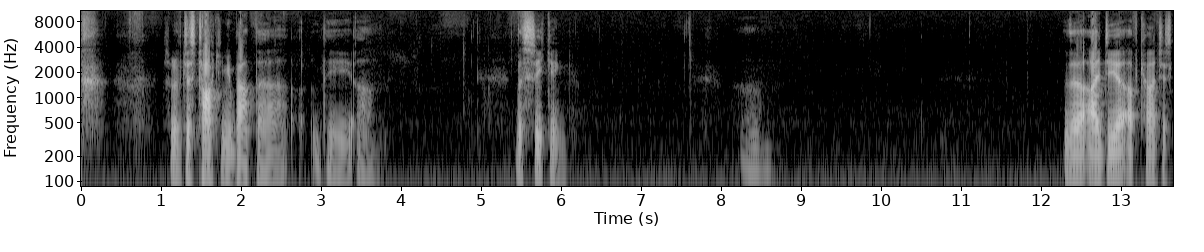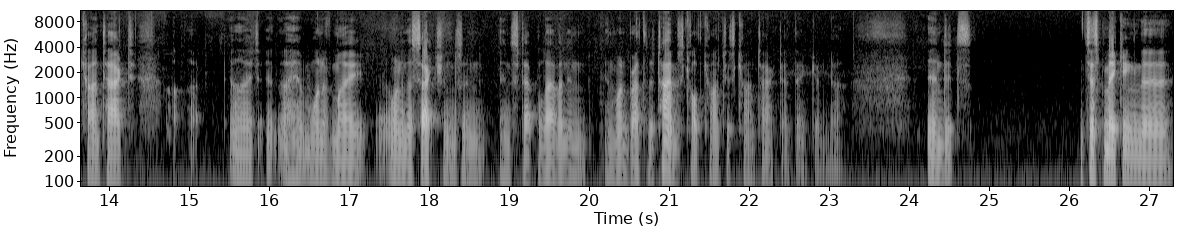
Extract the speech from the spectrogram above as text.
sort of just talking about the the um, the seeking. Um, the idea of conscious contact I, I have one of my one of the sections in, in step eleven in, in one breath at a time is called conscious contact, I think, and uh, and it's just making the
